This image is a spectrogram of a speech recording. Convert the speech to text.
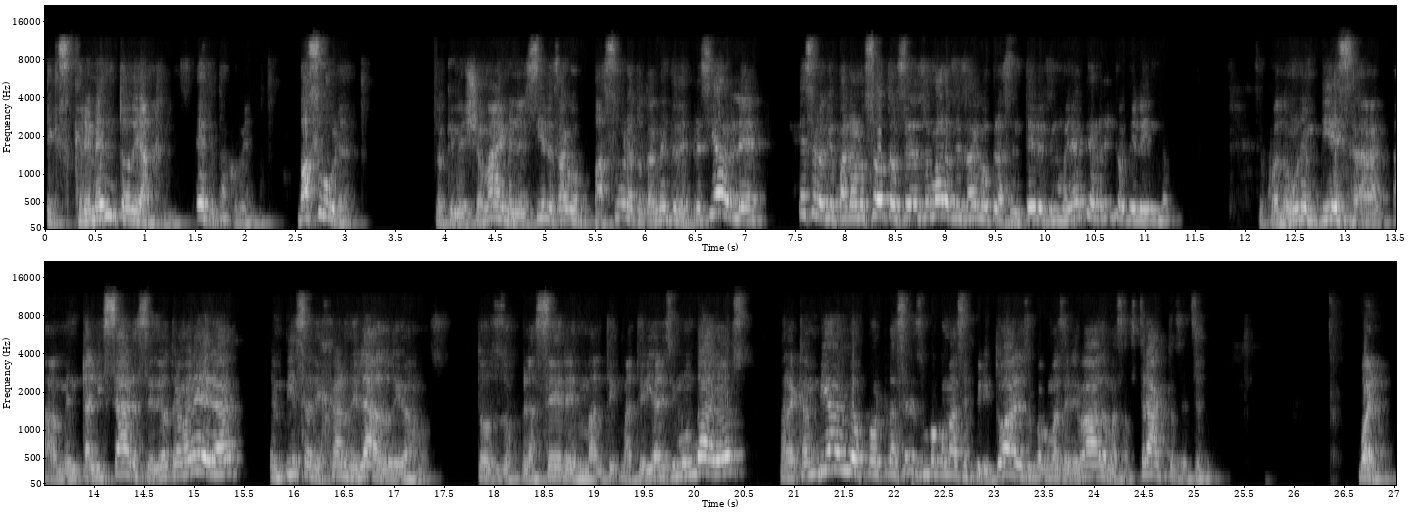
Excremento de ángeles. Eso estás comiendo. Basura lo que en el Shomaim, en el cielo, es algo basura totalmente despreciable. Eso es lo que para nosotros, seres humanos, es algo placentero. Decimos, mirá qué rico, qué lindo. cuando uno empieza a, mentalizarse de otra manera, empieza a dejar de lado, digamos, todos esos placeres materiales y mundanos para cambiarlos por placeres un poco más espirituales, un poco más elevados, más abstractos, etc. Bueno,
